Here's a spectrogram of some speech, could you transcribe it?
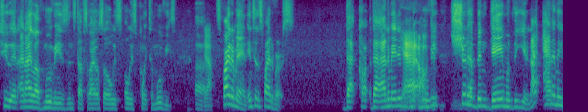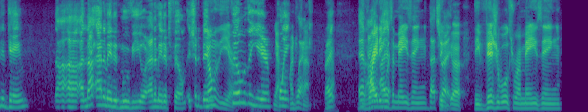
to and, and I love movies and stuff, so I also always always point to movies. Uh, Yeah. Spider-Man Into the Spider-Verse. That car, that animated Yeah, oh, movie dude. should have been game of the year, not animated game, uh, uh, not animated movie or animated film. It should have been Film of the year. film of the year, Yeah, point 100%. blank, right? the And writing I- was amazing. That's the, right. Uh, the visuals were amazing.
